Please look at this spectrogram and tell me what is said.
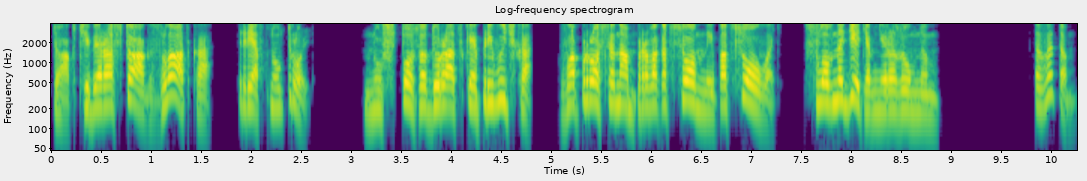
«Так тебе раз так, Златка!» — рявкнул тролль. «Ну что за дурацкая привычка вопросы нам провокационные подсовывать, словно детям неразумным?» В этом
